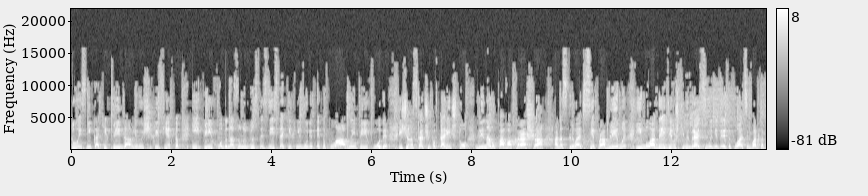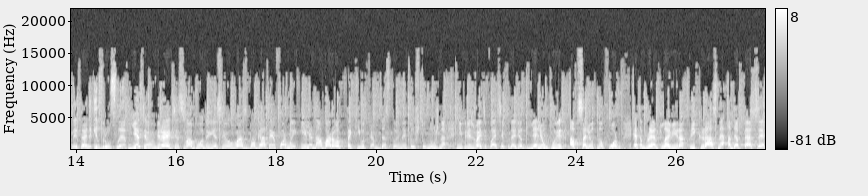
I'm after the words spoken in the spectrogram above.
То есть никаких передавливающих эффектов и перехода на зону бюста здесь таких не будет. Это плавные переходы. Еще раз хочу повторить, что длина рукава хороша, она скрывает все проблемы. И молодые девушки выбирают сегодня это платье бархатные тайны, и взрослые. Если вы выбираете свободу, если у вас богатые формы или наоборот, такие вот прям достойные, то что нужно, не переживайте, платье подойдет для любых абсолютно форм. Это бренд Лавира, прекрасная адаптация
